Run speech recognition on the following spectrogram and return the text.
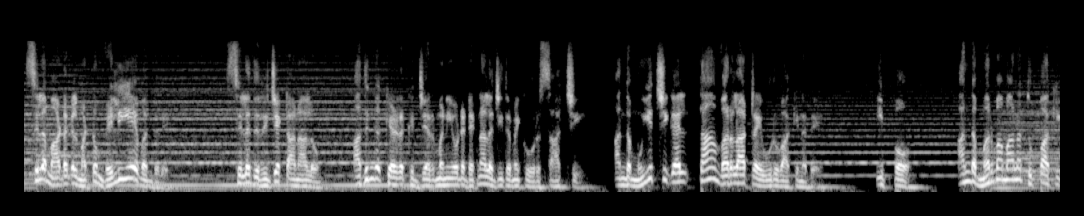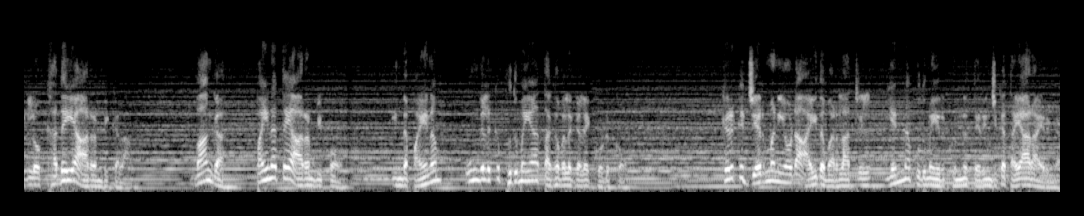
சில மாடங்கள் மட்டும் வெளியே வந்தது சிலது ரிஜெக்ட் ஆனாலும் அதுங்க கிழக்கு ஜெர்மனியோட டெக்னாலஜி திறமைக்கு ஒரு சாட்சி. அந்த முயற்சிகள் தான் வரலாற்றை உருவாக்கினது. இப்போ அந்த மர்மமான துப்பாக்கிகளோ கதையை ஆரம்பிக்கலாம். வாங்க பயணத்தை ஆரம்பிப்போம். இந்த பயணம் உங்களுக்கு புதுமையா தகவல்களை கொடுக்கும். கிழக்கு ஜெர்மனியோட ஆயுத வரலாற்றில் என்ன புதுமை இருக்குன்னு தெரிஞ்சுக்க தயாராயிருங்க.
